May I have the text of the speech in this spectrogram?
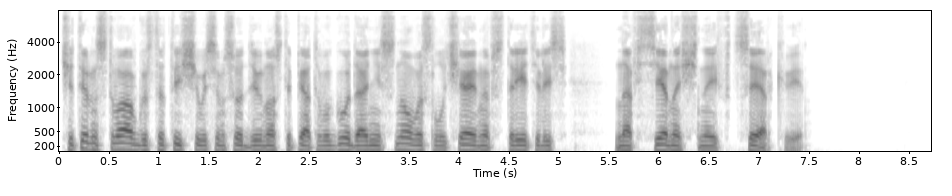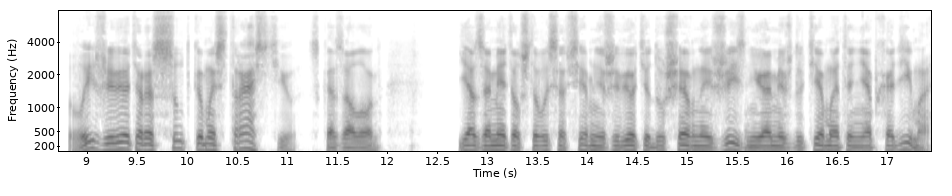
14 августа 1895 года они снова случайно встретились на всеночной в церкви. Вы живете рассудком и страстью, сказал он. Я заметил, что вы совсем не живете душевной жизнью, а между тем это необходимо.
